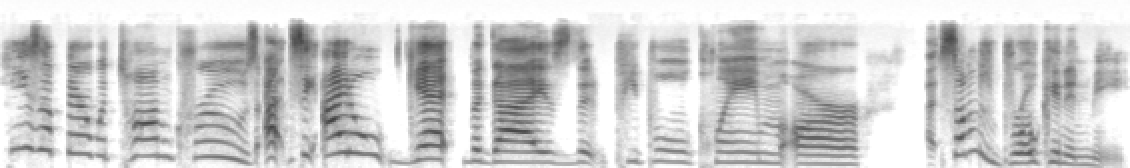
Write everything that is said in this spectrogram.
he's up there with Tom Cruise. I, see, I don't get the guys that people claim are uh, something's broken in me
